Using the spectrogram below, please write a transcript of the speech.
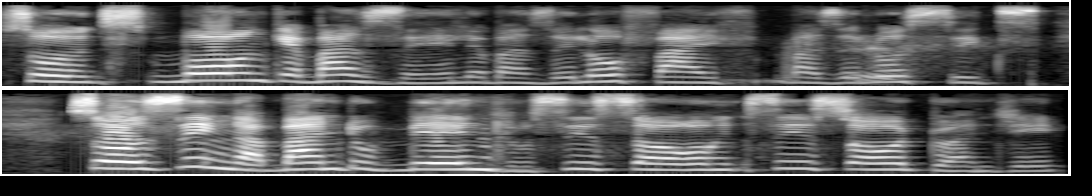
So bonke bazele bazele o5 bazele o6 so singabantu bendlu sisodwa nje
